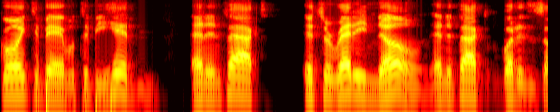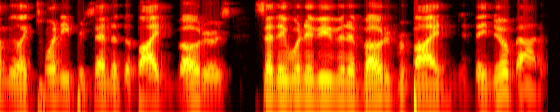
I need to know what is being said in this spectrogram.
going to be able to be hidden. And in fact, it's already known. And in fact, what is it? Something like 20% of the Biden voters said they wouldn't have even have voted for Biden if they knew about it.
